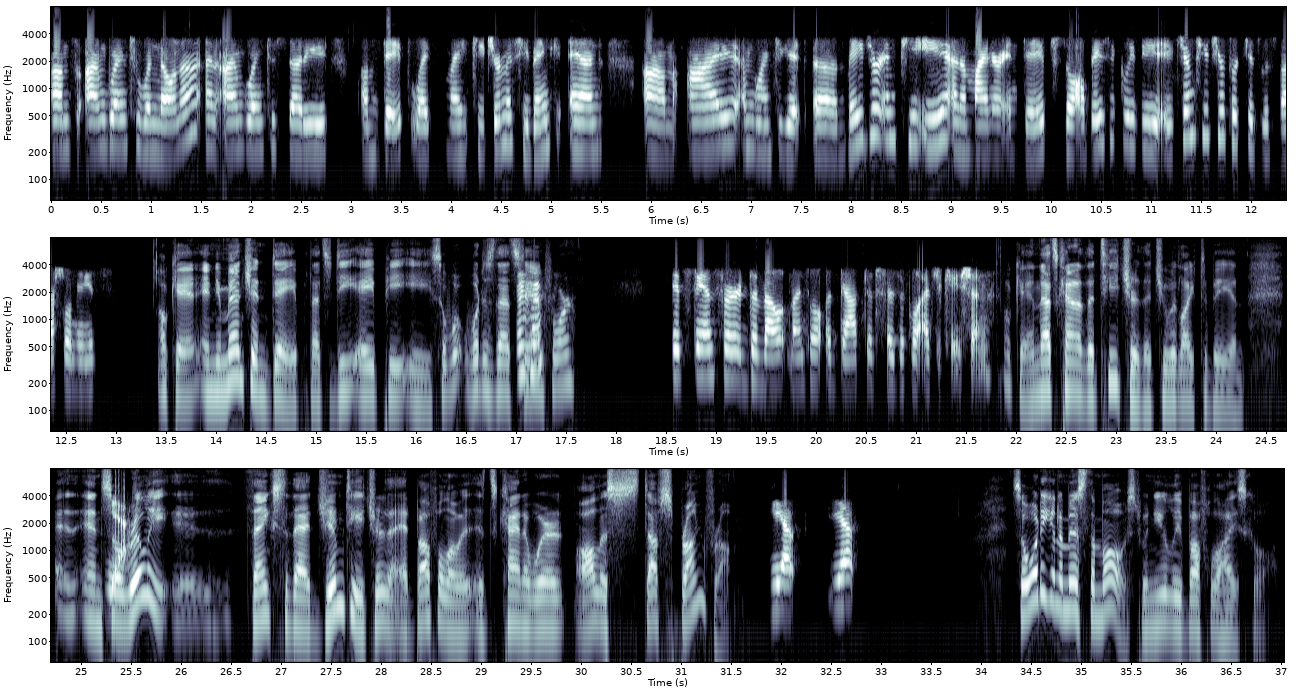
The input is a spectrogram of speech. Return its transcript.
Um, so I'm going to Winona, and I'm going to study um, DAPE, like my teacher, Miss Hebank, and um, I am going to get a major in PE and a minor in DAPE. So I'll basically be a gym teacher for kids with special needs. Okay, and you mentioned DAPE. That's D A P E. So what what does that stand for? It stands for Developmental Adapted Physical Education. Okay, and that's kind of the teacher that you would like to be, and and and so Yeah. really, uh, thanks to that gym teacher at Buffalo, it's kind of where all this stuff sprung from. Yep, yep. So, what are you going to miss the most when you leave Buffalo High School?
